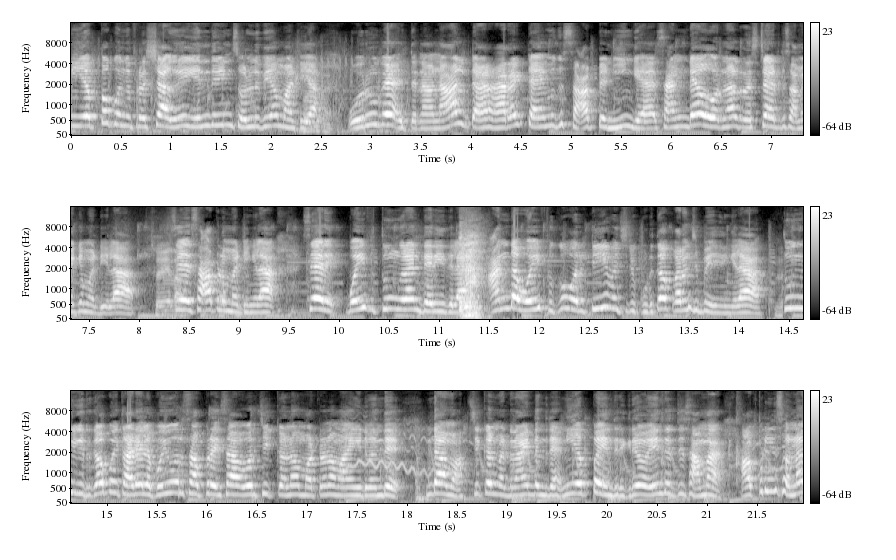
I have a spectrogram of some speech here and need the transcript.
நீ எப்ப கொஞ்சம் ஃப்ரெஷ் ஆகுது எந்திரின்னு சொல்லவே மாட்டியா? ஒருவே இத்தனை நாள் கரெக்ட் டைமுக்கு சாப்பிட்ட நீங்க சண்டே ஒரு நாள் ரெஸ்ட் எடுத்து சமைக்க மாட்டீங்களா? சரி சாப்பிட மாட்டீங்களா? சரி ஒய்ஃப் தூங்குறான்னு தெரியுதுல? அந்த ஒய்ஃபுக்கு ஒரு டீ வச்சுட்டு கொடுத்தா குறைஞ்சு போயிருவீங்களா தூங்கிட்டு இருக்கா போய் கடையில போய் ஒரு சர்ப்ரைஸா ஒரு சிக்கனோ மட்டனோ வாங்கிட்டு வந்து இந்தாமா சிக்கன் மட்டன் வாங்கிட்டு வந்துட்டேன். நீ எப்ப எந்திரிக்கிறியோ எந்திரிச்சு சம. அப்படின்னு சொன்னா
